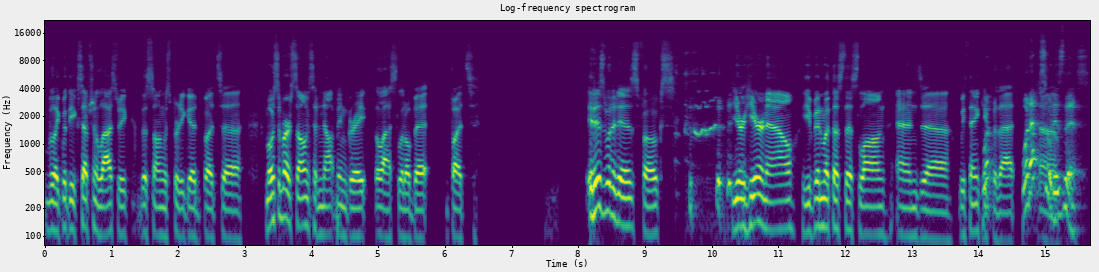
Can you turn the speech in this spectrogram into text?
like with the exception of last week, the song was pretty good, but uh, most of our songs have not been great the last little bit. But it is what it is, folks. You're here now. You've been with us this long, and uh, we thank you What- for that. what episode uh, is this?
